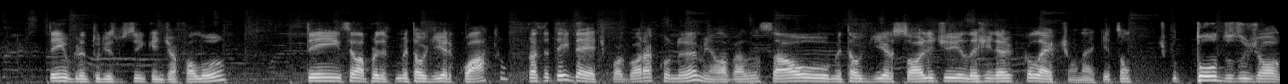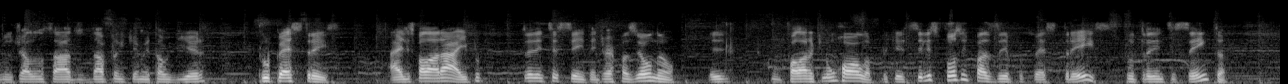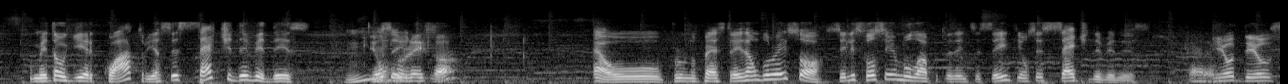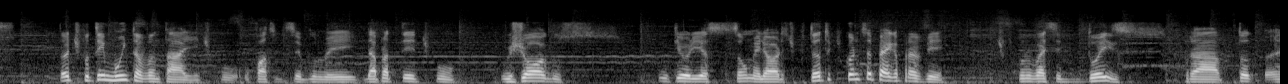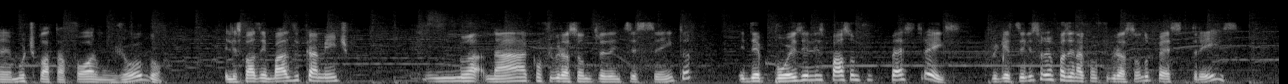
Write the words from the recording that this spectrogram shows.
tem o Gran Turismo 5, que a gente já falou, tem, sei lá, por exemplo, Metal Gear 4, pra você ter ideia, tipo, agora a Konami, ela vai lançar o Metal Gear Solid Legendary Collection, né, que são, tipo, todos os jogos já lançados da franquia Metal Gear pro PS3. Aí eles falaram, ah, e pro 360, a gente vai fazer ou não? Eles tipo, falaram que não rola, porque se eles fossem fazer pro PS3, pro 360, o Metal Gear 4 ia ser 7 DVDs. Hum, E um Blu-ray tipo, só? É, o pro- no PS3 é um Blu-ray só. Se eles fossem emular pro 360, iam ser 7 DVDs. Caramba. Meu Deus. Então, tipo, tem muita vantagem, tipo, o fato de ser Blu-ray, dá pra ter, tipo, os jogos, em teoria, são melhores, tipo, tanto que quando você pega pra ver, tipo, quando vai ser dois pra é, multiplataforma um jogo, eles fazem basicamente na, na configuração do 360 e depois eles passam pro PS3. Porque se eles forem fazer na configuração do PS3,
